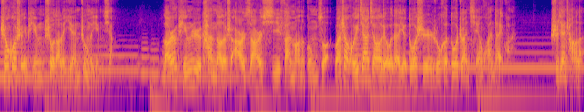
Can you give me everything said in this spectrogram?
生活水平受到了严重的影响。老人平日看到的是儿子儿媳繁忙的工作，晚上回家交流的也多是如何多赚钱还贷款。时间长了，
